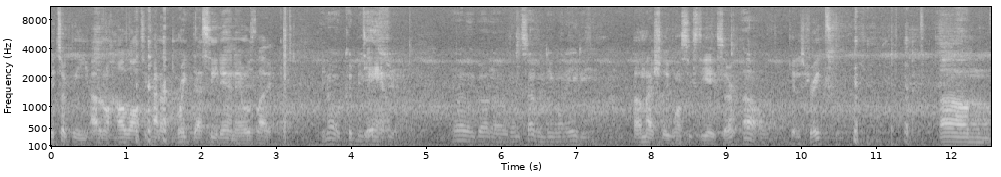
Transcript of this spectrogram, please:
it took me I don't know how long to kind of break that seat in and it was like You know, it could be Damn. Well, about uh, 170, 180. I'm actually 168, sir. Oh, Get it straight. um,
